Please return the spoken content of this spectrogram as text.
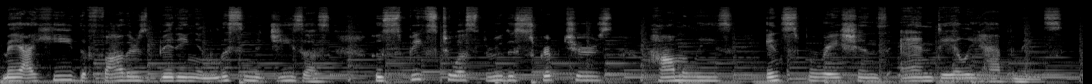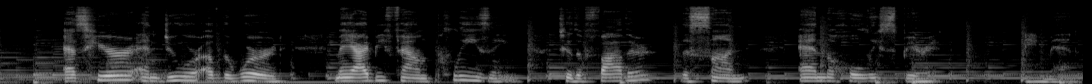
May I heed the Father's bidding and listen to Jesus, who speaks to us through the scriptures, homilies, inspirations, and daily happenings. As hearer and doer of the word, may I be found pleasing to the Father, the Son, and the Holy Spirit. Amen.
